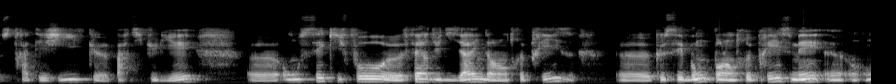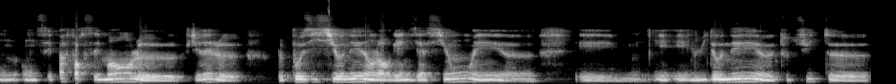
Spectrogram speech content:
stratégique particulier. on sait qu'il faut faire du design dans l'entreprise, que c'est bon pour l'entreprise, mais on, on, ne sait pas forcément le, je dirais le, le positionner dans l'organisation et, euh, et, et, lui donner euh, tout de suite euh,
